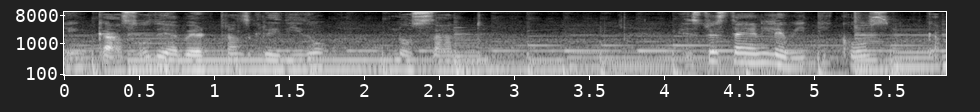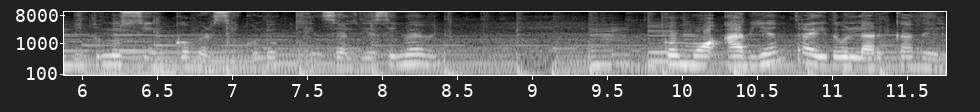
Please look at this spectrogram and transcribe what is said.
en caso de haber transgredido lo santo. Esto está en Levíticos capítulo 5 versículo 15 al 19. Como habían traído el arca del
